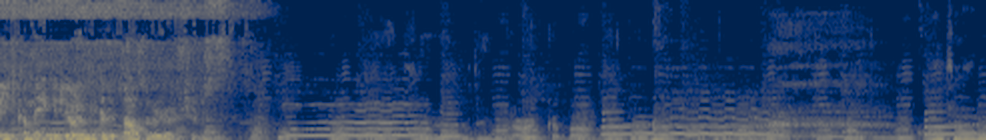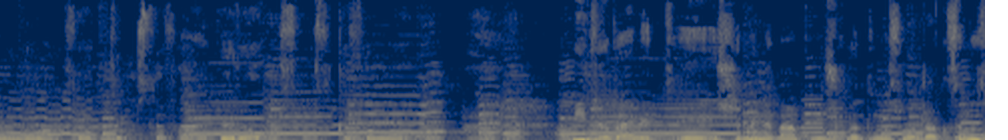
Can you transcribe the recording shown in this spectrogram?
Şimdi yıkamaya gidiyorum. Yıkadıktan sonra görüşürüz. Ki arkadan geliyorum. Kocam beni mahvetti bu sefer. Görüyor musunuz kafamı? Videoda evet e, eşimin neden konuşmadığını soracaksınız.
